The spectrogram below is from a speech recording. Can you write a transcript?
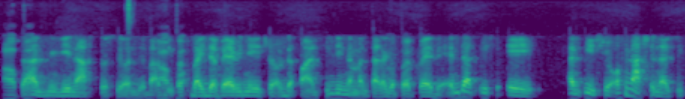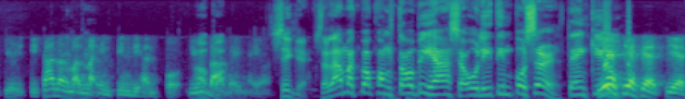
opo. saan ginastos yun, di ba? Because by the very nature of the funds, hindi naman talaga pwede. And that is a an issue of national security. Sana naman maintindihan po yung Opo. bagay na yun. Sige. Salamat po, Kong Toby, ha. Sa ulitin po, sir. Thank you. Yes, yes, yes, yes.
